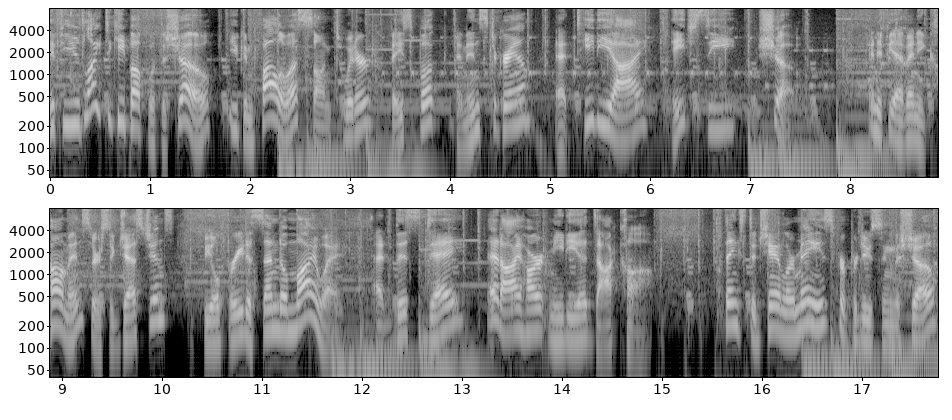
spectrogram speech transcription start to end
If you'd like to keep up with the show, you can follow us on Twitter, Facebook, and Instagram at TDIHC Show. And if you have any comments or suggestions, feel free to send them my way at thisday at iHeartMedia.com. Thanks to Chandler Mayes for producing the show,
